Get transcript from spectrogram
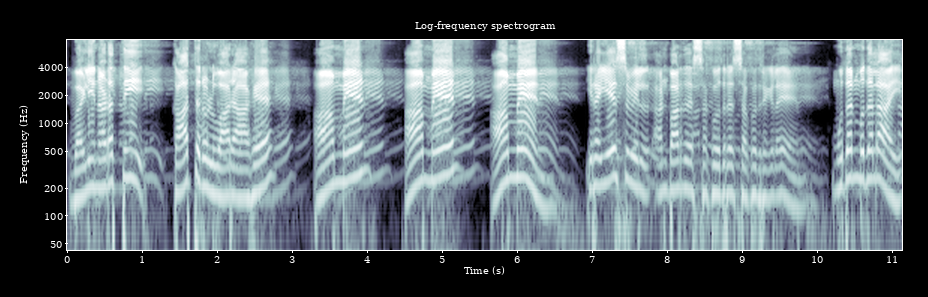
வழி நடத்தி காத்தருள்வாராக. ஆமேன். ஆமேன். ஆமேன். இற இயேசுவில் அன்பார்ந்த சகோதர சகோதரிகளே முதன் முதலாய்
